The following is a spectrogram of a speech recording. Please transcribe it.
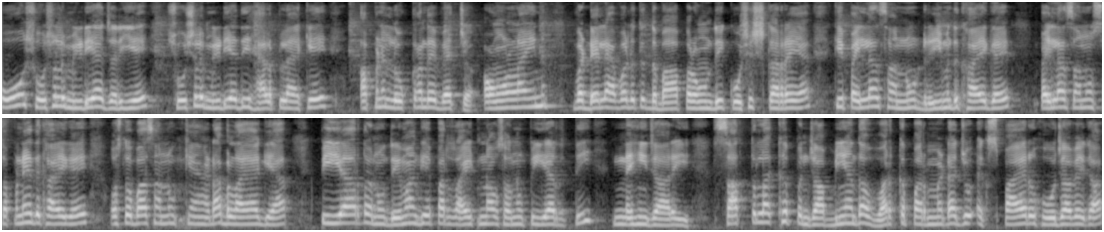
ਉਹ ਸੋਸ਼ਲ ਮੀਡੀਆ ਜ਼ਰੀਏ ਸੋਸ਼ਲ ਮੀਡੀਆ ਦੀ ਹੈਲਪ ਲੈ ਕੇ ਆਪਣੇ ਲੋਕਾਂ ਦੇ ਵਿੱਚ ਆਨਲਾਈਨ ਵੱਡੇ ਲੈਵਲ ਉੱਤੇ ਦਬਾਅ ਪਾਉਣ ਦੀ ਕੋਸ਼ਿਸ਼ ਕਰ ਰਹੇ ਹੈ ਕਿ ਪਹਿਲਾਂ ਸਾਨੂੰ ਡ੍ਰੀਮ ਦਿਖਾਏ ਗਏ, ਪਹਿਲਾਂ ਸਾਨੂੰ ਸੁਪਨੇ ਦਿਖਾਏ ਗਏ, ਉਸ ਤੋਂ ਬਾਅਦ ਸਾਨੂੰ ਕੈਨੇਡਾ ਬੁਲਾਇਆ ਗਿਆ। ਪੀਆਰ ਤੁਹਾਨੂੰ ਦੇਵਾਂਗੇ, ਪਰ ਰਾਈਟ ਨਾਓ ਸਾਨੂੰ ਪੀਆਰ ਦਿੱਤੀ ਨਹੀਂ ਜਾ ਰਹੀ। 7 ਲੱਖ ਪੰਜਾਬੀਆਂ ਦਾ ਵਰਕ ਪਰਮਿਟ ਹੈ ਜੋ ਐਕਸਪਾਇਰ ਹੋ ਜਾਵੇਗਾ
